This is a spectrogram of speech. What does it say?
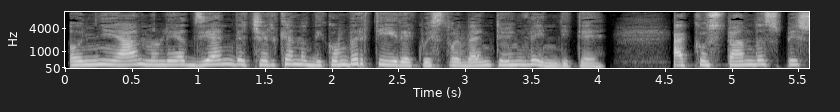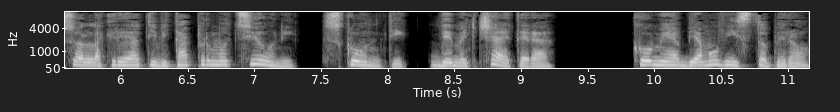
Ogni anno le aziende cercano di convertire questo evento in vendite, accostando spesso alla creatività promozioni, sconti, dem eccetera. Come abbiamo visto però,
